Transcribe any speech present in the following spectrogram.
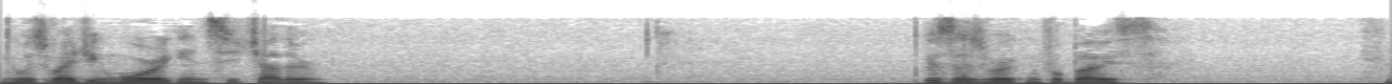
it was waging war against each other because I was working for both.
